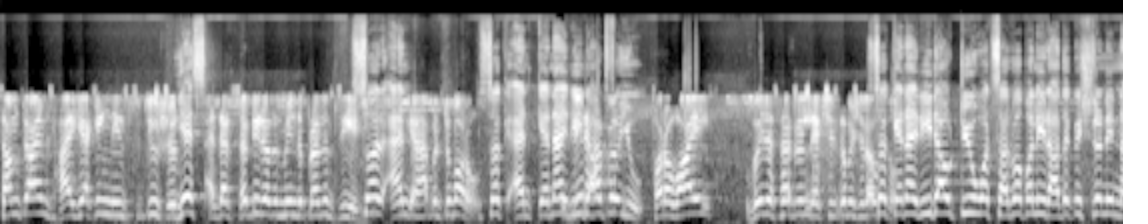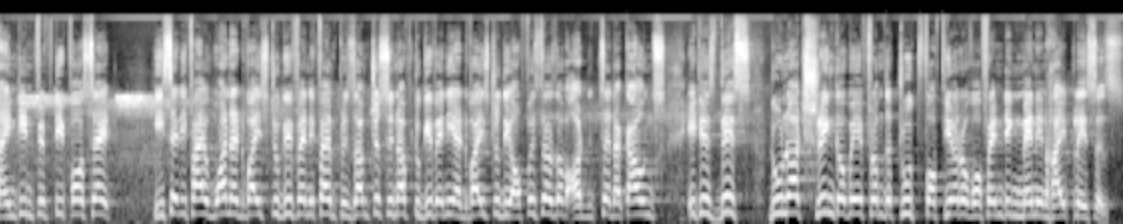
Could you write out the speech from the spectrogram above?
sometimes hijacking the institution. Yes. and that certainly doesn't mean the present CAG. Sir, and- it can happen tomorrow. Sir, and can I It read out for you? for a while with a certain election commission also. Sir, can I read out to you what Sarvepalli Radhakrishnan in 1954 said? He said, if I have one advice to give and if I am presumptuous enough to give any advice to the officers of audits and accounts, it is this. Do not shrink away from the truth for fear of offending men in high places.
